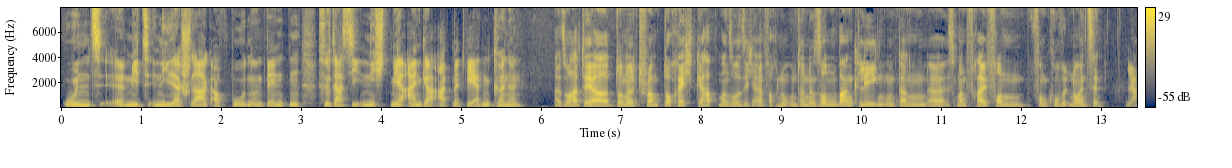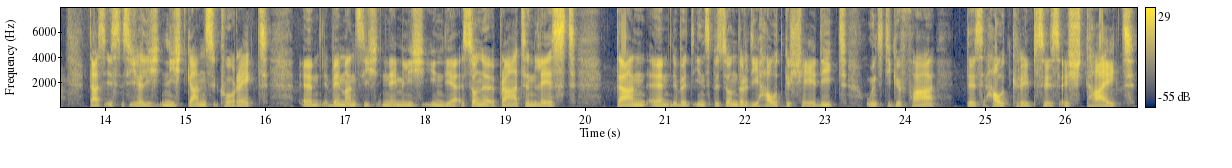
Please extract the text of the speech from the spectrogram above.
und äh, mit Niederschlag auf Boden und Wänden, sodass sie nicht mehr eingeatmet werden können. Also hat der Donald Trump doch recht gehabt, man soll sich einfach nur unter eine Sonnenbank legen und dann äh, ist man frei von, von Covid-19. Ja, das ist sicherlich nicht ganz korrekt. Ähm, wenn man sich nämlich in der Sonne braten lässt, dann ähm, wird insbesondere die Haut geschädigt und die Gefahr des Hautkrebses steigt.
